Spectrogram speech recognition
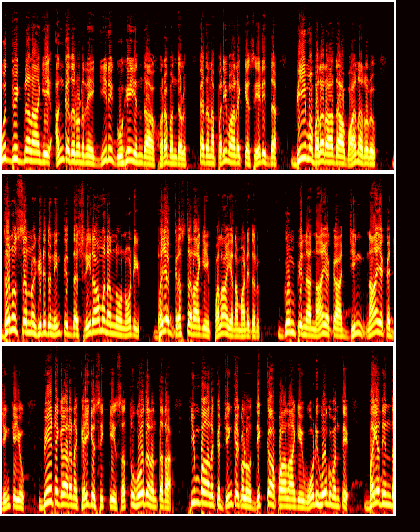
ಉದ್ವಿಗ್ನಳಾಗಿ ಅಂಗದರೊಡನೆ ಗಿರಿ ಗುಹೆಯಿಂದ ಹೊರಬಂದಳು. ಅದನ ಪರಿವಾರಕ್ಕೆ ಸೇರಿದ್ದ ಭೀಮ ಬಲರಾದ ವಾನರರು ಧನುಸ್ಸನ್ನು ಹಿಡಿದು ನಿಂತಿದ್ದ ಶ್ರೀರಾಮನನ್ನು ನೋಡಿ ಭಯಗ್ರಸ್ತರಾಗಿ ಪಲಾಯನ ಮಾಡಿದರು. ಗುಂಪಿನ ನಾಯಕ ಜಿಂಕ್ ನಾಯಕ ಜಿಂಕೆಯು ಬೇಟೆಗಾರನ ಕೈಗೆ ಸಿಕ್ಕಿ ಸತ್ತು ಹೋದ ನಂತರ ಹಿಂಬಾಲಕ ಜಿಂಕೆಗಳು ದಿಕ್ಕಾಪಾಲಾಗಿ ಓಡಿ ಹೋಗುವಂತೆ ಭಯದಿಂದ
